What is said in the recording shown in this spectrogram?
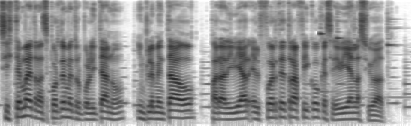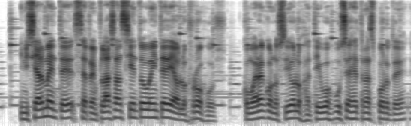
sistema de transporte metropolitano implementado para aliviar el fuerte tráfico que se vivía en la ciudad. Inicialmente se reemplazan 120 Diablos Rojos, como eran conocidos los antiguos buses de transporte,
